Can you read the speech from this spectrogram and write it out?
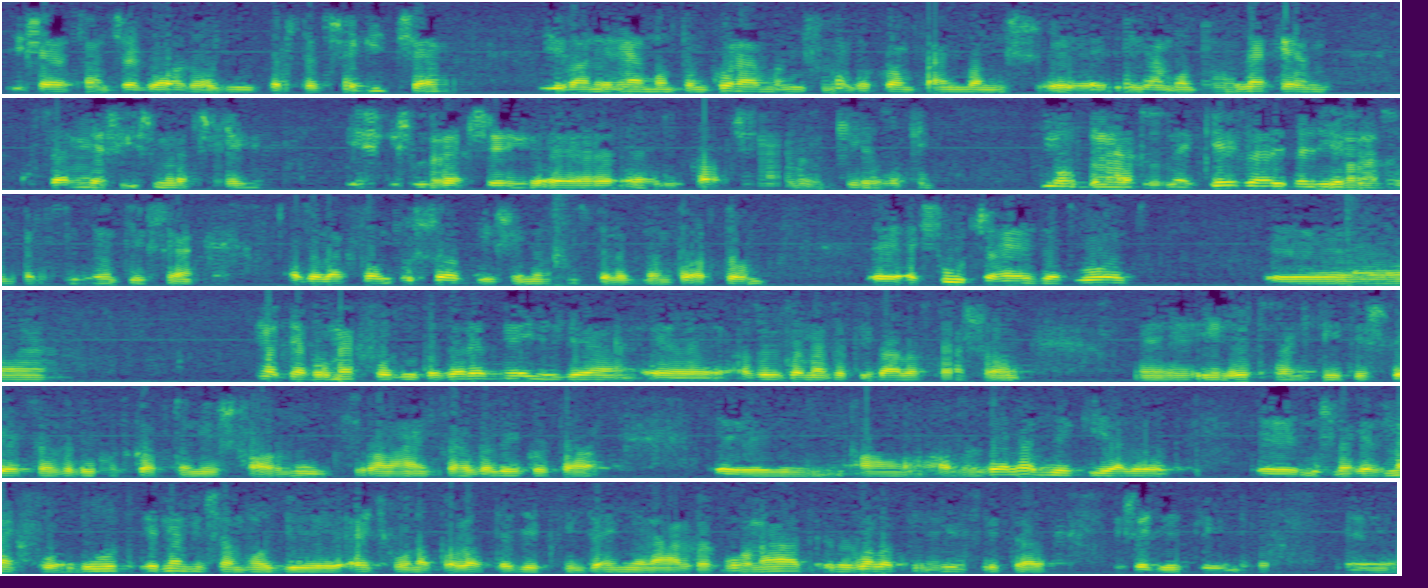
és elszántság arra, hogy Újpestet segítsen. Nyilván én elmondtam korábban is, meg a kampányban is, én elmondtam, hogy nekem a személyes ismeretség és ismeretség kapcsán ki az, aki jobban el tudnék képzelni, de nyilván az Újpesti döntése az a legfontosabb, és én ezt tiszteletben tartom. Egy furcsa helyzet volt, nagyjából megfordult az eredmény, ugye az önkormányzati választáson én 52,5%-ot kaptam, és 30 alány százalékot a, az az ellenzéki jelölt. Most meg ez megfordult. Én nem hiszem, hogy egy hónap alatt egyébként ennyien álltak volna át. Ez az alapvető részvétel, és egyébként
